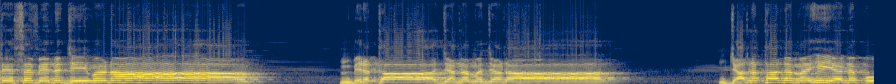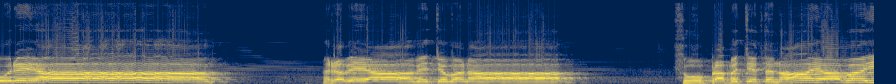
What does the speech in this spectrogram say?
ਤਿਸ ਬਿਨ ਜੀਵਨਾ ਬਿਰਥਾ ਜਨਮ ਜਣਾ। ਜਲ ਥਲ ਮਹੀਲ ਪੂਰਿਆ ਰਵਿਆ ਵਿੱਚ ਬਣਾ। ਸੋ ਪ੍ਰਭ ਚਿਤ ਨਾ ਆਵਈ,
